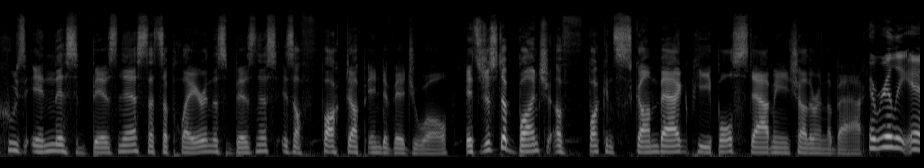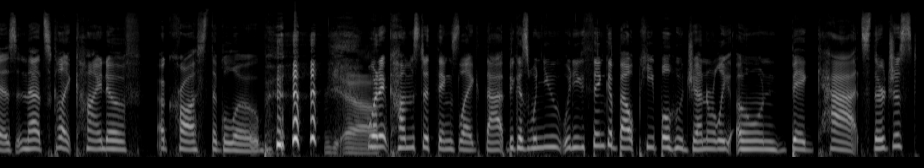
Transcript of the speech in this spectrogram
who's in this business, that's a player in this business, is a fucked up individual. It's just a bunch of fucking scumbag people stabbing each other in the back. It really is, and that's like kind of across the globe Yeah. when it comes to things like that. Because when you when you think about people who generally own big cats, they're just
